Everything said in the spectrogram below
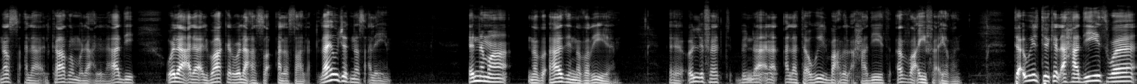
نص على الكاظم ولا على الهادي ولا على الباكر ولا على الصادق لا يوجد نص عليهم. إنما هذه النظرية آه، ألفت بناء على تأويل بعض الأحاديث الضعيفة أيضا. تأويل تلك الأحاديث واستفادة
